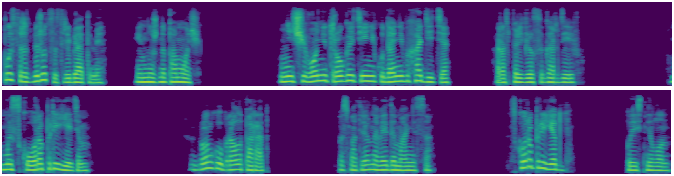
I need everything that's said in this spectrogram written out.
Пусть разберутся с ребятами. Им нужно помочь. Ничего не трогайте и никуда не выходите, распорядился Гордеев. Мы скоро приедем. Дронго убрал аппарат. Посмотрел на Вейдеманиса. Скоро приедут, пояснил он.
